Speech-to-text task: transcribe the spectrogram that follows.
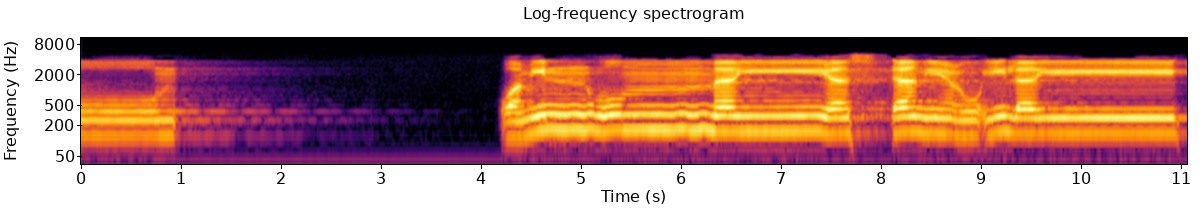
وَمِنْهُمْ مَن يَسْتَمِعُ إِلَيْكَ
